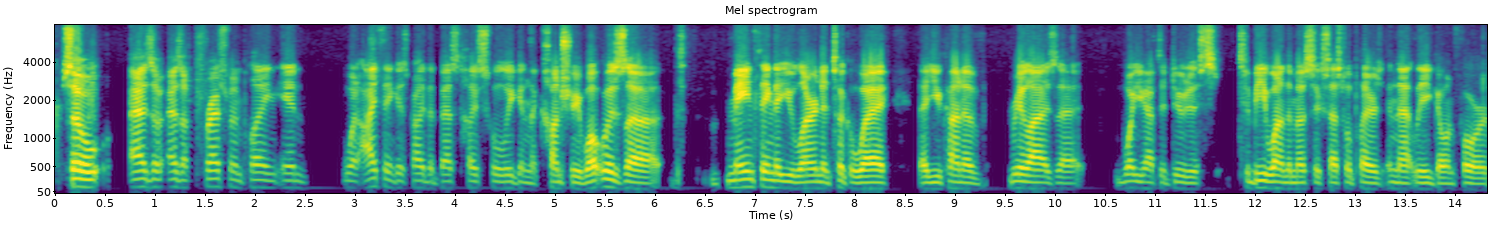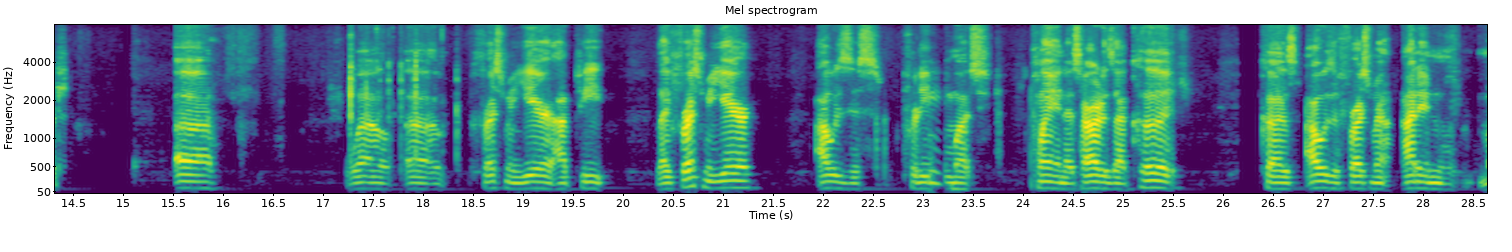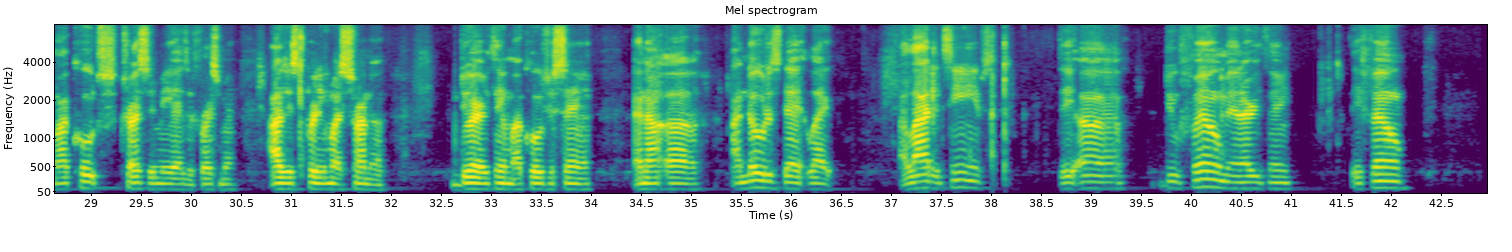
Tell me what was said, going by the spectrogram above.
So as a as a freshman playing in what I think is probably the best high school league in the country, what was uh, the main thing that you learned and took away that you kind of realized that what you have to do to to be one of the most successful players in that league going forward? Uh, well, uh, freshman year I peaked. Like freshman year, I was just pretty much playing as hard as I could because I was a freshman. I didn't. My coach trusted me as a freshman. I was just pretty much trying to do everything my coach was saying, and I uh I noticed that like a lot of teams they uh do film and everything. They film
